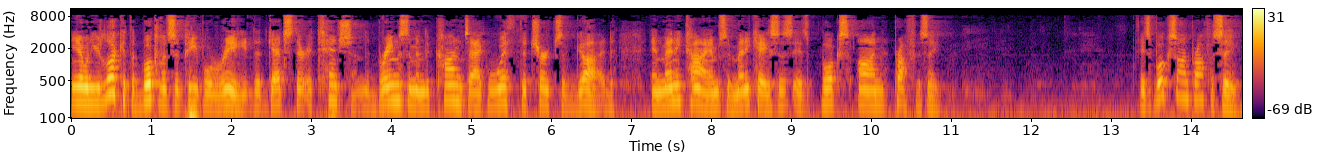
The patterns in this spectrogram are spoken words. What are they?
You know, when you look at the booklets that people read that gets their attention, that brings them into contact with the church of God, in many times, in many cases, it's books on prophecy. It's books on prophecy.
